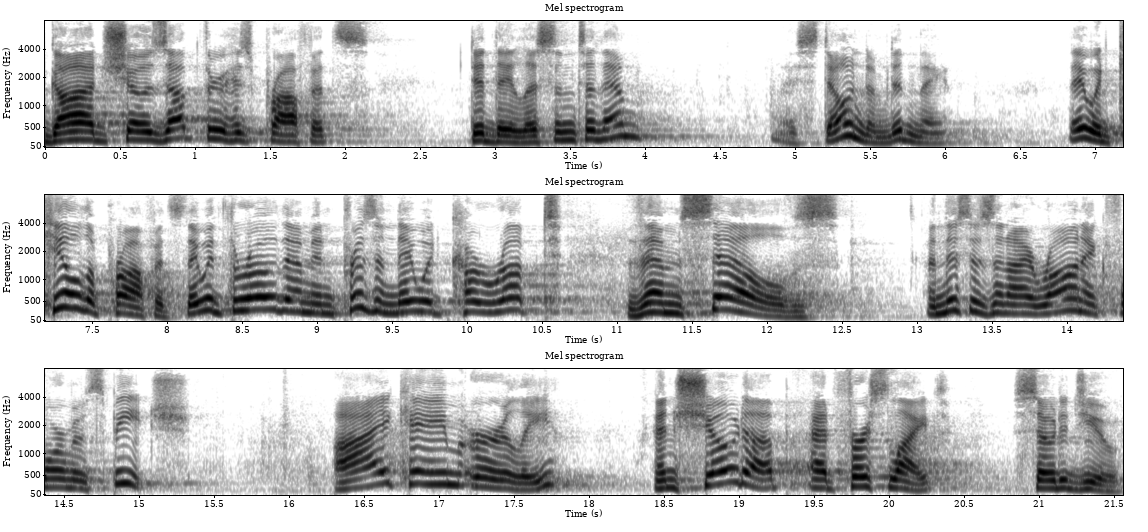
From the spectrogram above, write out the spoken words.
God shows up through his prophets. Did they listen to them? They stoned them, didn't they? They would kill the prophets, they would throw them in prison, they would corrupt themselves. And this is an ironic form of speech. I came early and showed up at first light, so did you.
